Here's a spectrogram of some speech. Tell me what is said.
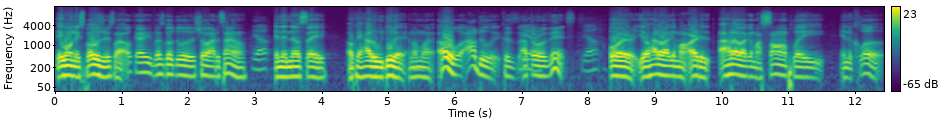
They want exposure. It's like, okay, let's go do a show out of town. yep, and then they'll say, "Okay, how do we do that?" And I'm like, "Oh, well, I'll do it because I throw events." yep. Or, "Yo, how do I get my artist? How do I get my song played in the club?"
